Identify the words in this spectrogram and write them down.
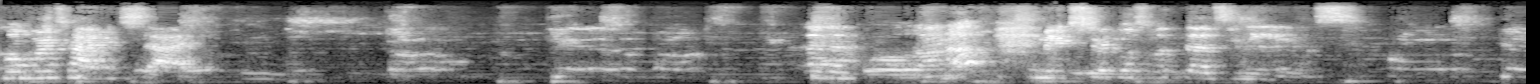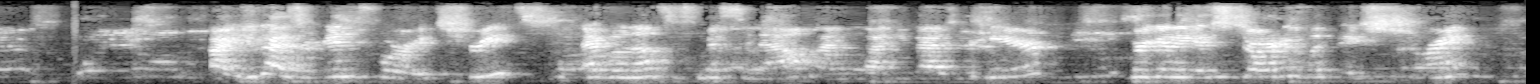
One more time each side. And then roll on up. Make circles with those knees. All right, you guys are in for a treat. Everyone else is missing out. I'm glad you guys are here. We're going to get started with a strength,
